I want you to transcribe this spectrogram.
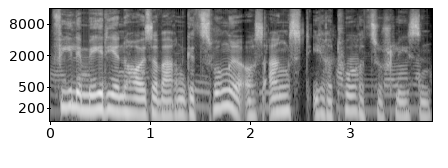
Viele Medienhäuser waren gezwungen, aus Angst ihre Tore zu schließen.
